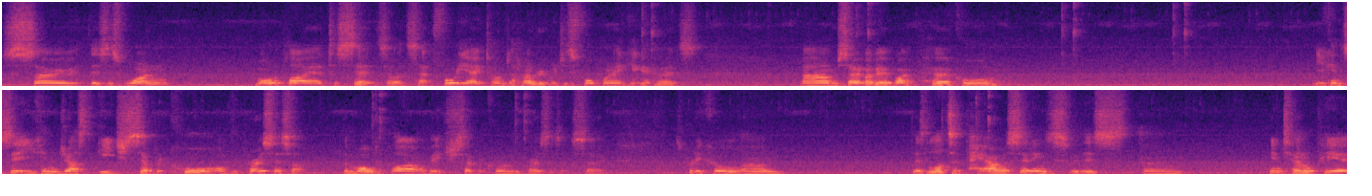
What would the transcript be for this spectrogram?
So there's this one multiplier to set, so it's at 48 times 100, which is 4.8 gigahertz. Um, so if I go by per core, you can see you can adjust each separate core of the processor the multiplier of each separate core of the processor. So it's pretty cool. Um, there's lots of power settings with this. Um, internal P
